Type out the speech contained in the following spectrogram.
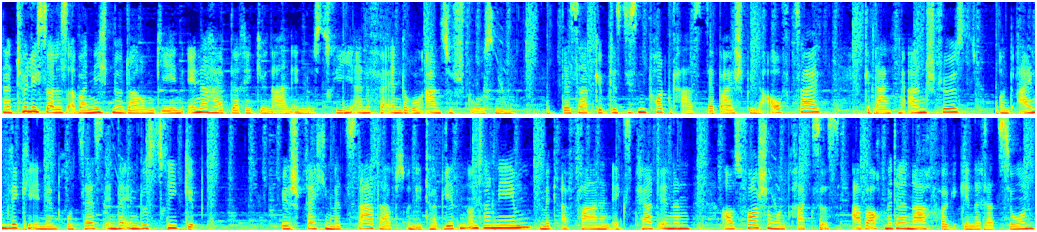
Natürlich soll es aber nicht nur darum gehen, innerhalb der regionalen Industrie eine Veränderung anzustoßen. Deshalb gibt es diesen Podcast, der Beispiele aufzeigt, Gedanken anstößt und Einblicke in den Prozess in der Industrie gibt. Wir sprechen mit Startups und etablierten Unternehmen, mit erfahrenen Expertinnen aus Forschung und Praxis, aber auch mit der Nachfolgegeneration,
